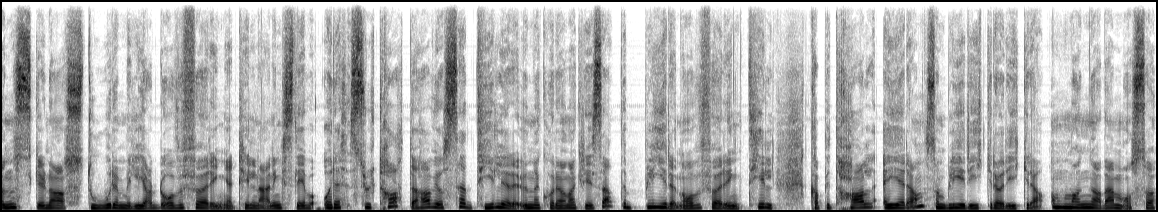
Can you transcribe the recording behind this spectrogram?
ønsker da store milliardoverføringer til næringslivet næringslivet. Og resultatet har vi jo sett tidligere under koronakrisa. Det blir en overføring til kapitaleierne, som blir rikere og rikere, og mange av dem også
